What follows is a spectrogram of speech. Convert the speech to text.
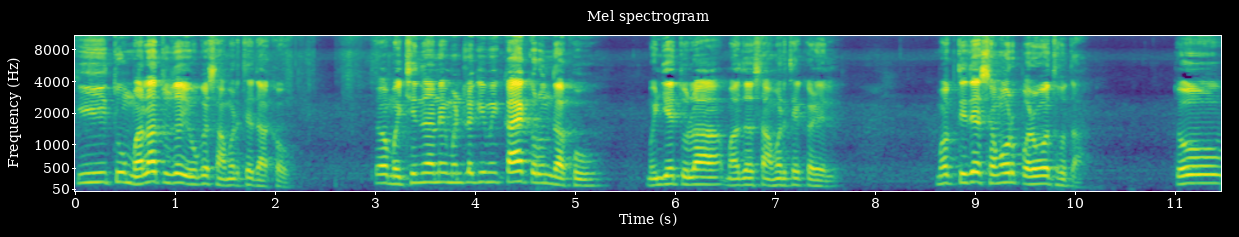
की तू मला तुझं योग सामर्थ्य दाखव. तेव्हा मच्छिंद्राने म्हटलं की मी काय करून दाखवू? म्हणजे तुला माझं सामर्थ्य कळेल. मग तिथे समोर पर्वत होता. तो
